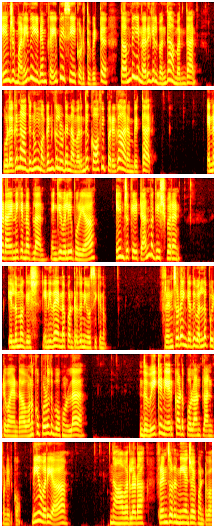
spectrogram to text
என்று மனைவியிடம் கைபேசியை கொடுத்துவிட்டு தம்பியின் அருகில் வந்து அமர்ந்தான். உலகநாதனும் மகன்களுடன் அமர்ந்து காஃபி பருக ஆரம்பித்தார். என்னடா இன்னைக்கு என்ன பிளான் எங்கேயும் வெளியே போறியா? என்று கேட்டான் மகேஸ்வரன். இல்ல மகேஷ் இனிதான் என்ன பண்றதுன்னு யோசிக்கணும். ஃப்ரெண்ட்ஸோட எங்கேயாவது வெளில போயிட்டு வாயண்டா உனக்கு பொழுது போகும்ல. இந்த வீக்கெண்ட் ஏற்காடு போகலான்னு பிளான் பண்ணியிருக்கோம் நீயும் வரியா? நான் வரலடா. ஃப்ரெண்ட்ஸோட நீ என்ஜாய் பண்ணிட்டு வா.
